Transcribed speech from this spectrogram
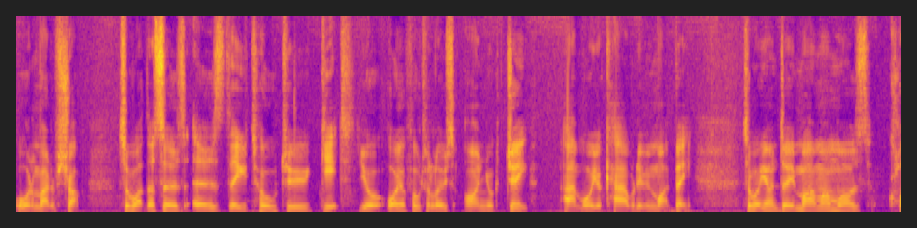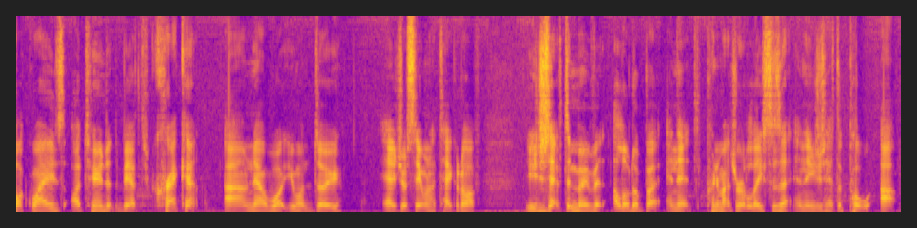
automotive shop. So what this is, is the tool to get your oil filter loose on your Jeep um, or your car, whatever it might be. So what you want to do, my one was clockwise, I turned it to be able to crack it. Um, now what you want to do, as you'll see when I take it off, you just have to move it a little bit and that pretty much releases it and then you just have to pull up.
